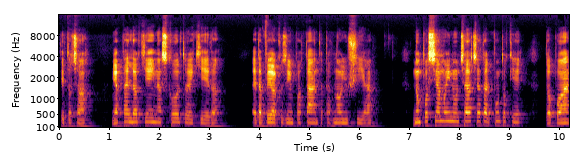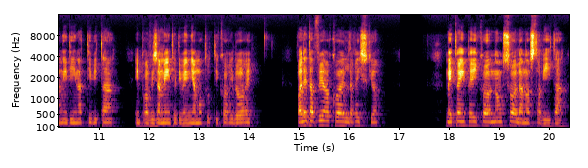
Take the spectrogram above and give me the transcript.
Detto ciò, mi appello a chi è in ascolto e chiedo è davvero così importante per noi uscire. Non possiamo rinunciarci a tal punto che, dopo anni di inattività, improvvisamente diveniamo tutti corridori. Vale davvero quel rischio? Mettere in pericolo non solo la nostra vita,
